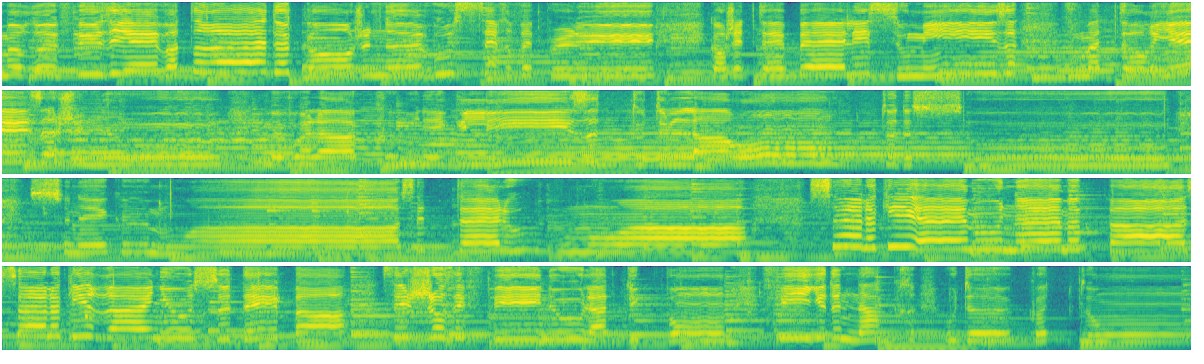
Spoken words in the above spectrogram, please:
Me refusiez votre aide quand je ne vous servais plus. Quand j'étais belle et soumise, vous m'adoriez à genoux. Me voilà comme une église, toute la honte dessous. Ce n'est que moi, c'est elle ou moi. Celle qui aime ou n'aime pas, celle qui règne ou se débat, Joséphine ou la Dupont, fille de nacre ou de coton.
